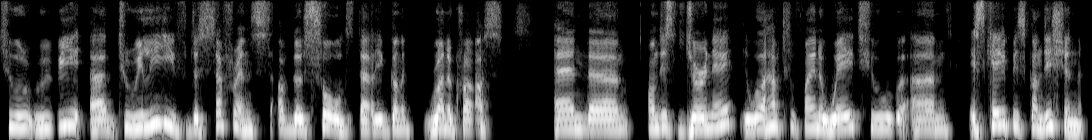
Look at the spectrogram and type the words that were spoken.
to re, uh, to relieve the sufferance of the souls that he's going to run across. And um, on this journey, he will have to find a way to um, escape his condition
